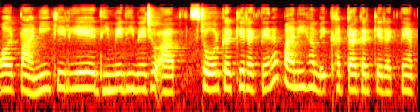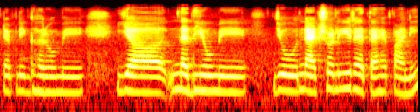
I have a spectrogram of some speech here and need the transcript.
और पानी के लिए धीमे धीमे जो आप स्टोर करके रखते हैं ना, पानी हम इकट्ठा करके रखते हैं अपने अपने घरों में या नदियों में, जो नेचुरली रहता है पानी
